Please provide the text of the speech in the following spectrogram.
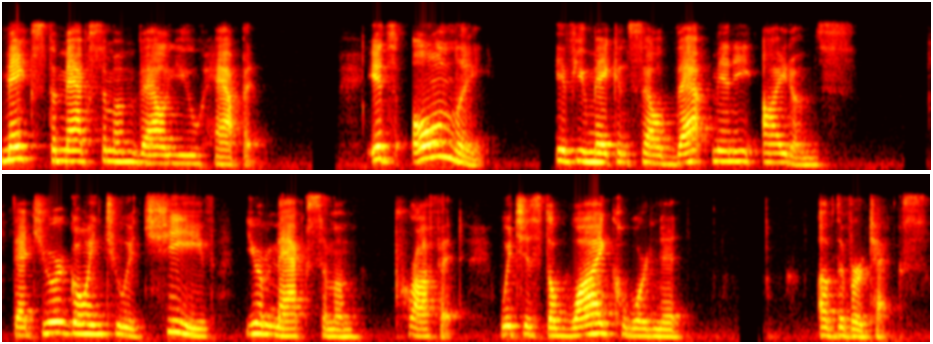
makes the maximum value happen. It's only if you make and sell that many items that you're going to achieve your maximum profit, which is the y coordinate of the vertex.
